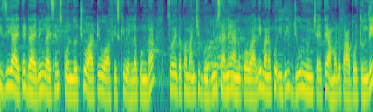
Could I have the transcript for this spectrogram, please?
ఈజీగా అయితే డ్రైవింగ్ లైసెన్స్ పొందొచ్చు ఆర్టీఓ ఆఫీస్కి వెళ్ళకుండా సో ఇది ఒక మంచి గుడ్ న్యూస్ అనే అనుకోవాలి. మనకు ఇది జూన్ నుంచి అయితే అమలు కాబోతుంది.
